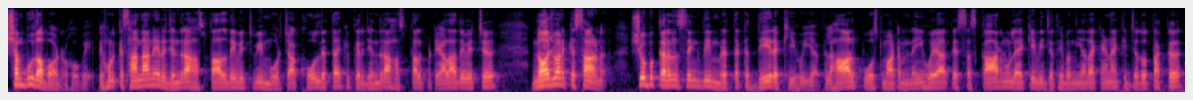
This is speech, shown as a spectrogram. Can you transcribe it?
ਸ਼ੰਭੂ ਦਾ ਬਾਰਡਰ ਹੋਵੇ। ਤੇ ਹੁਣ ਕਿਸਾਨਾਂ ਨੇ ਰਜਿੰਦਰਾ ਹਸਪਤਾਲ ਦੇ ਵਿੱਚ ਵੀ ਮੋਰਚਾ ਖੋਲ ਦਿੱਤਾ ਹੈ ਕਿਉਂਕਿ ਰਜਿੰਦਰਾ ਹਸਪਤਾਲ ਪਟਿਆਲਾ ਦੇ ਵਿੱਚ ਨੌਜਵਾਨ ਕਿਸਾਨ ਸ਼ੁਭਕਰਨ ਸਿੰਘ ਦੀ ਮ੍ਰਿਤਕ ਦੇਹ ਰੱਖੀ ਹੋਈ ਹੈ। ਫਿਲਹਾਲ ਪੋਸਟਮਾਰਟਮ ਨਹੀਂ ਹੋਇਆ ਤੇ ਸੰਸਕਾਰ ਨੂੰ ਲੈ ਕੇ ਵੀ ਜਥੇਬੰਦੀਆਂ ਦਾ ਕਹਿਣਾ ਹੈ ਕਿ ਜਦੋਂ ਤੱਕ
